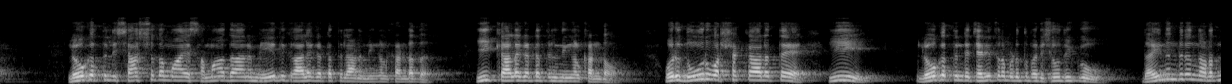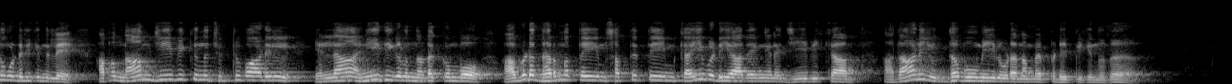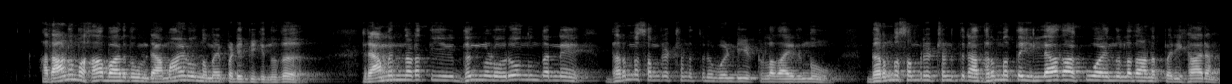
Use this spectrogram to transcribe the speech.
ലോകത്തിൽ ശാശ്വതമായ സമാധാനം ഏത് കാലഘട്ടത്തിലാണ് നിങ്ങൾ കണ്ടത്? ഈ കാലഘട്ടത്തിൽ നിങ്ങൾ കണ്ടോ? ഒരു നൂറ് വർഷക്കാലത്തെ ഈ ലോകത്തിന്റെ ചരിത്രം എടുത്ത് പരിശോധിക്കൂ. ദൈനംദിനം നടന്നുകൊണ്ടിരിക്കുന്നില്ലേ? അപ്പൊ നാം ജീവിക്കുന്ന ചുറ്റുപാടിൽ എല്ലാ അനീതികളും നടക്കുമ്പോൾ അവിടെ ധർമ്മത്തെയും സത്യത്തെയും കൈവടിയാതെ എങ്ങനെ ജീവിക്കാം? അതാണ് യുദ്ധഭൂമിയിലൂടെ നമ്മെ പഠിപ്പിക്കുന്നത്. അതാണ് മഹാഭാരതവും രാമായണവും നമ്മെ പഠിപ്പിക്കുന്നത്. രാമൻ നടത്തിയ യുദ്ധങ്ങൾ ഓരോന്നും തന്നെ ധർമ്മ സംരക്ഷണത്തിന് വേണ്ടിയിട്ടുള്ളതായിരുന്നു. ധർമ്മ സംരക്ഷണത്തിന് അധർമ്മത്തെ ഇല്ലാതാക്കുക എന്നുള്ളതാണ് പരിഹാരം.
